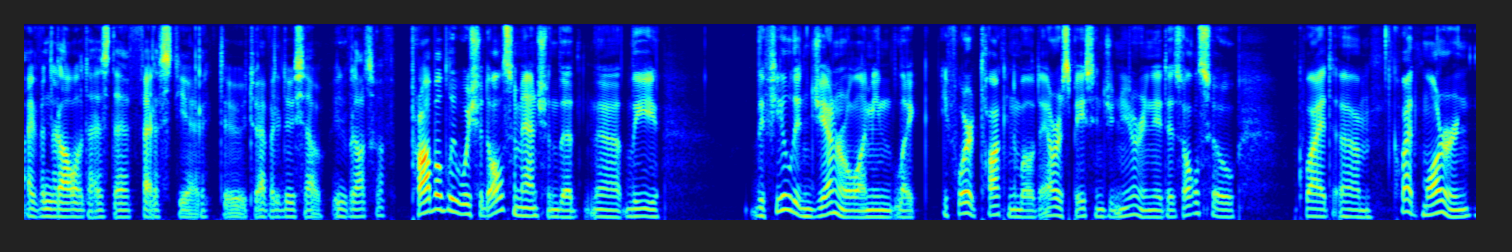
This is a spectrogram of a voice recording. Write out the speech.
I've enrolled as the first year to to ever do so in Wrocław. Probably we should also mention that uh, the the field in general. I mean, like if we're talking about aerospace engineering, it is also quite um, quite modern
